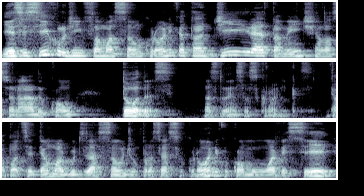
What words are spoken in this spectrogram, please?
E esse ciclo de inflamação crônica está diretamente relacionado com todas as doenças crônicas. Então, pode ser até uma agudização de um processo crônico, como um AVC,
